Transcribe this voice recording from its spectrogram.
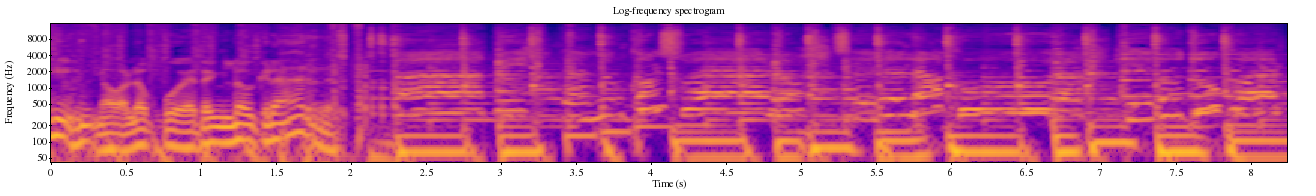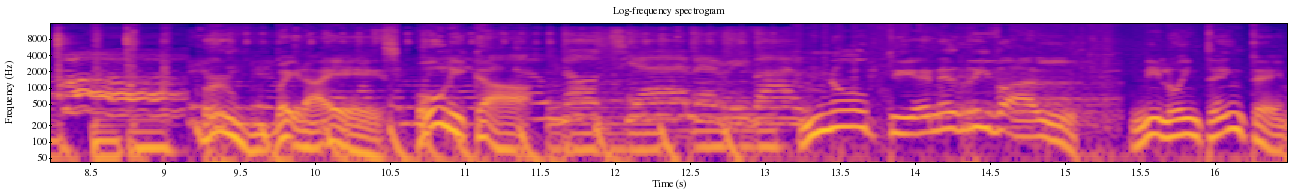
Y no lo pueden lograr. Papi, dame un consuelo. Si eres la cura, quiero tu cuerpo. Rumbera es única. No tiene rival. No tiene rival. Ni lo intenten.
